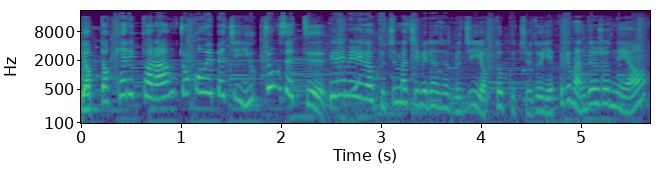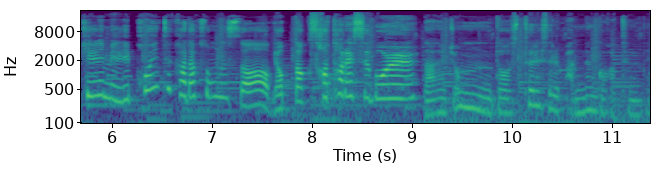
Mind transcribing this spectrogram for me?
엽떡 캐릭터랑 쪼꼬미 배지 6종 세트. 필리밀리가 굿즈 맛집이라서 그런지 엽떡 굿즈도 예쁘게 만들어줬네요. 필리밀리 포인트 가닥 속눈썹 엽떡 서터레스 볼. 나는 좀 더 스트레스를 받는 것 같은데.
